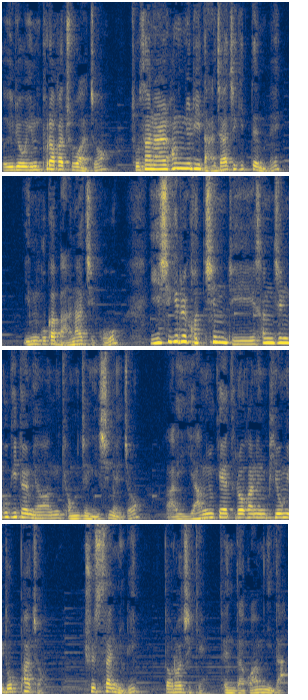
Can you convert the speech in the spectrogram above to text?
의료 인프라가 좋아져 조산할 확률이 낮아지기 때문에 인구가 많아지고 이 시기를 거친 뒤 선진국이 되면 경쟁이 심해져 아이 양육에 들어가는 비용이 높아져 출산율이 떨어지게 된다고 합니다.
